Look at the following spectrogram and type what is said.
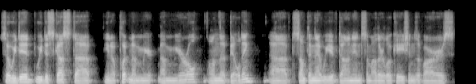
So we did we discussed uh, you know putting a, mur- a mural on the building, uh, something that we have done in some other locations of ours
